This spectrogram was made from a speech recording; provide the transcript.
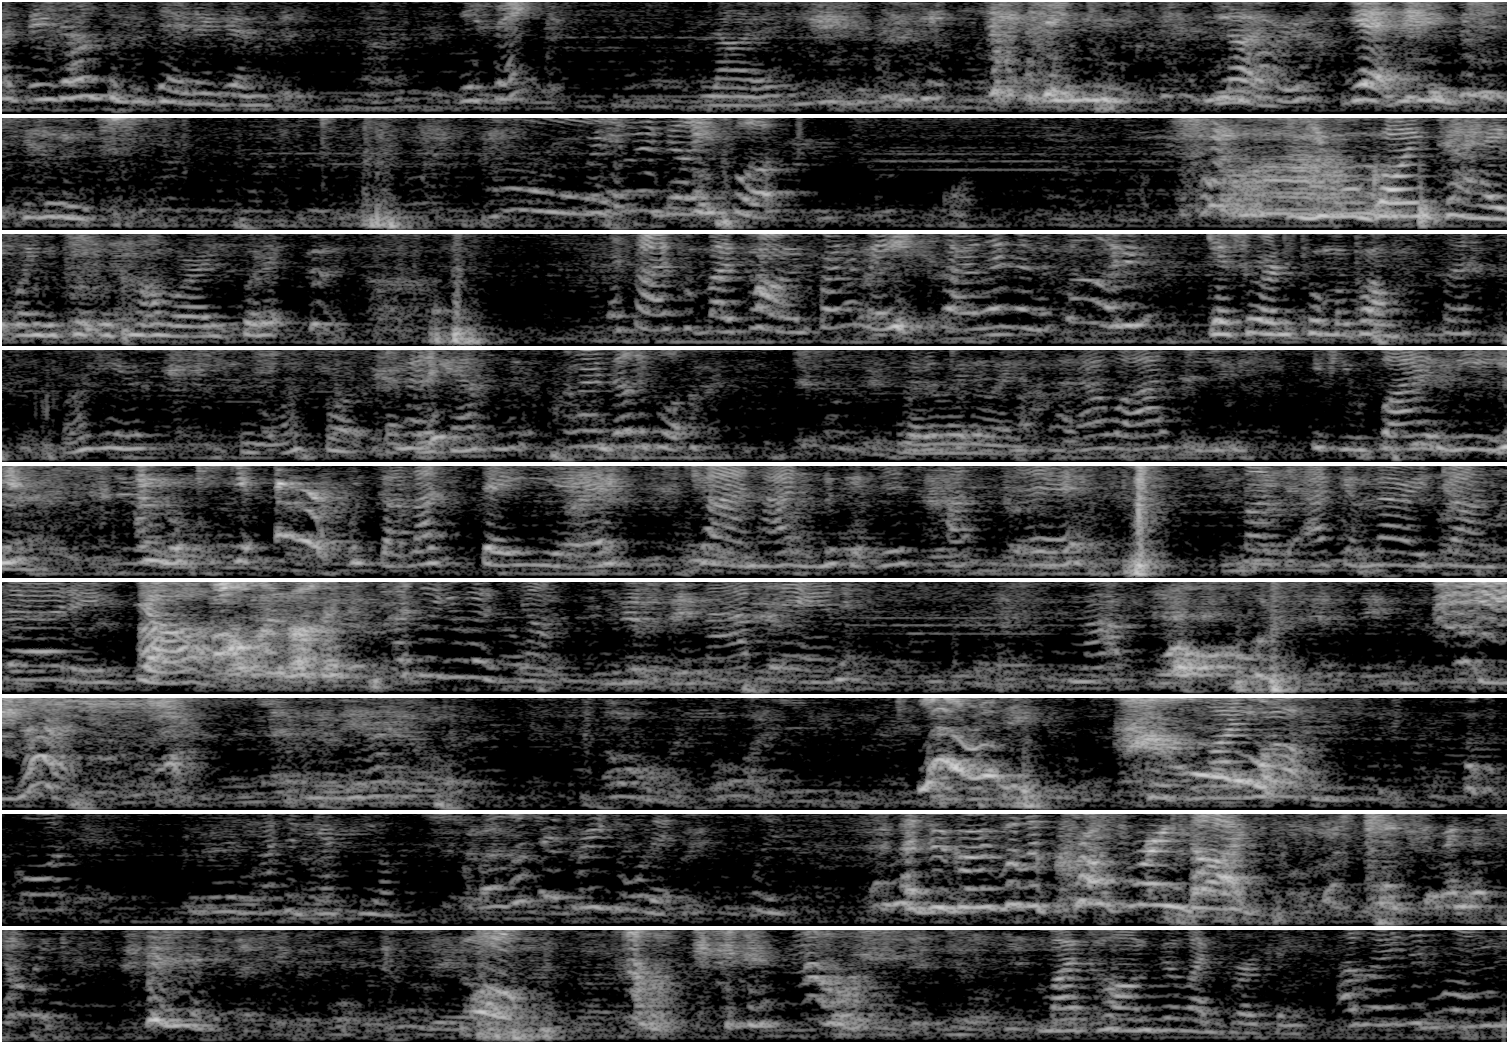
I think that was the potato gems. You think? No. no. Yeah. you were going to hate when you put your palm where I just put it. That's why I put my palm in front of me, so I land on the pillows. Guess where I just put my palm? Where? Right here. In one spot. That Ready? Down to the... I'm going to belly flop. Wait, wait, wait. If you find me, I'm going to kick your ass. Try and hide and look at this hot day. Said I can marry John 30. Yeah. Oh, oh my god! I thought you were gonna jump. My plan. My oh. What is that? Whoa! Lighting up. Oh god. There's a massive gap here. Well, let's just resort it, please. As we're going for the cross ring dive, it kicks him in the stomach. Oh! My palms are like broken. I landed wrong.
